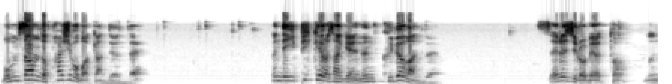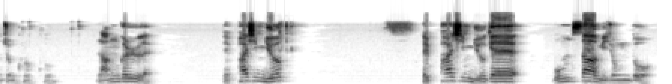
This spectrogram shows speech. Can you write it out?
몸싸움도 85밖에 안 되는데? 근데 이 피케로 사기에는 급여가 안 돼. 세르지 로베르토, 넌 좀 그렇고. 랑글레, 186? 186에 몸싸움 이 정도.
